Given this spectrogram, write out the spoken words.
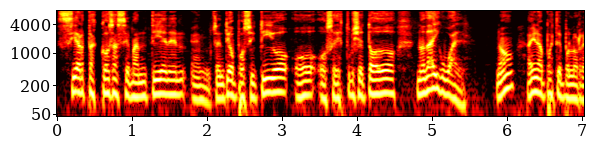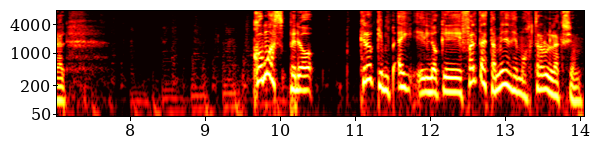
ciertas cosas se mantienen en sentido positivo o, se destruye todo, no da igual, ¿no? Hay una apuesta por lo real. ¿Cómo has, pero creo que lo que falta también es demostrarlo en la acción.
